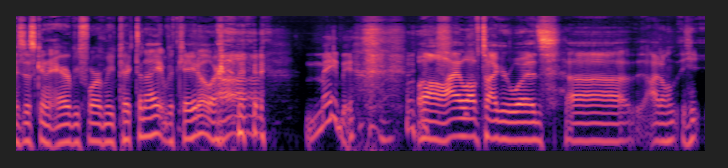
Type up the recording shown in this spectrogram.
Is this going to air before me pick tonight with Cato? Or Uh, maybe. well, I love Tiger Woods. Uh, I don't. He,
